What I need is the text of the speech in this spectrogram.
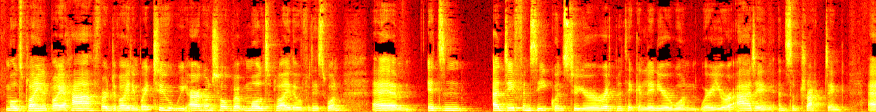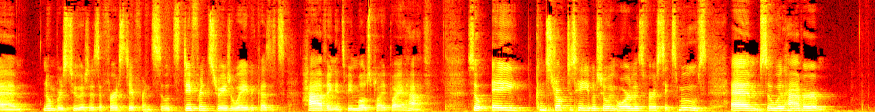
multiplying it by a half or dividing by two. We are going to talk about multiply though for this one. Um, it's a different sequence to your arithmetic and linear one where you're adding and subtracting um, numbers to it as a first difference. So it's different straight away because it's halving, it's been multiplied by a half. So A, construct a table showing Orla's first six moves. Um, so we'll have her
